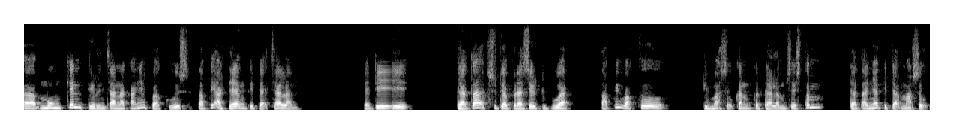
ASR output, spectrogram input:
e, mungkin direncanakannya bagus, tapi ada yang tidak jalan. Jadi data sudah berhasil dibuat, tapi waktu dimasukkan ke dalam sistem, datanya tidak masuk.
